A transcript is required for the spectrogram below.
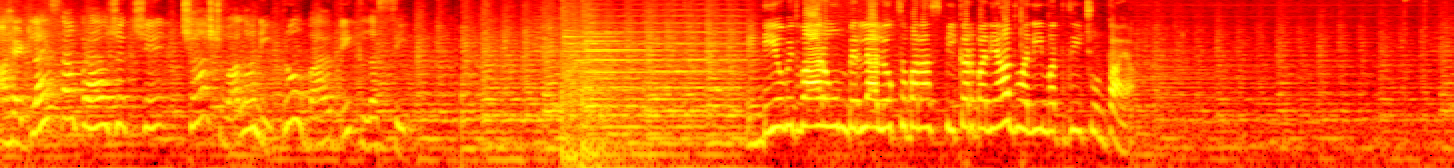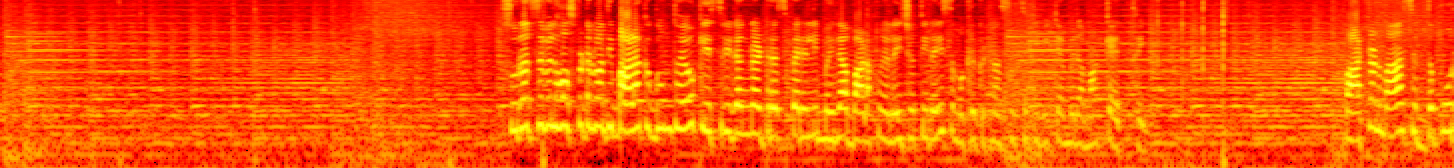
આ હેડલાઇન્સના પ્રાયોજક છે છાશવાલાની પ્રોબાયોટિક લસ્સી એનડીએ ઉમેદવાર ઓમ બિરલા લોકસભાના સ્પીકર બન્યા ધ્વનિ મતથી ચૂંટાયા સુરત સિવિલ હોસ્પિટલમાંથી બાળક ગુમ થયો કેસરી રંગના ડ્રેસ પહેરેલી મહિલા બાળકને લઈ જતી રહી સમગ્ર ઘટના સીસીટીવી કેમેરામાં કેદ થઈ પાટણમાં સિદ્ધપુર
